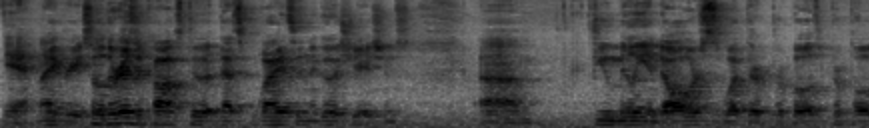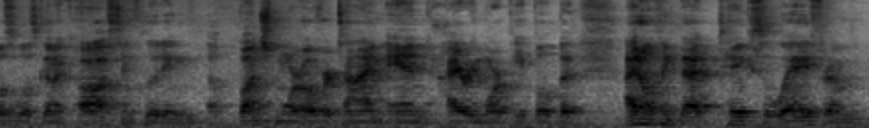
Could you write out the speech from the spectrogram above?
Yeah, I agree. So there is a cost to it. That's why it's in negotiations. Um, a few million dollars is what their proposed proposal is going to cost, including a bunch more overtime and hiring more people. But I don't think that takes away from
